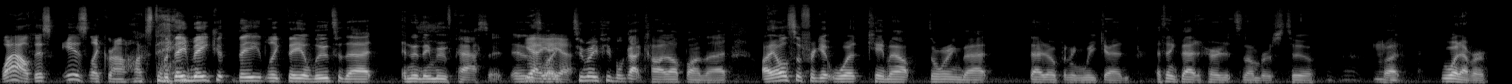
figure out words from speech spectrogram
Wow, this is like Groundhog's Day. but they make it. They like they allude to that, and then they move past it. And Yeah, it's yeah, like yeah. too many people got caught up on that. I also forget what came out during that that opening weekend. I think that hurt its numbers too. Mhm. But whatever.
